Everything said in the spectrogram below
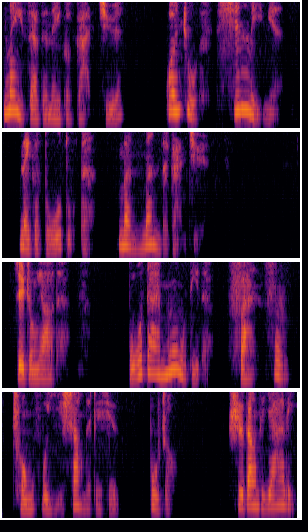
内在的那个感觉，关注心里面那个堵堵的闷闷的感觉。最重要的，不带目的的反复。重复以上的这些步骤，适当的压力、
